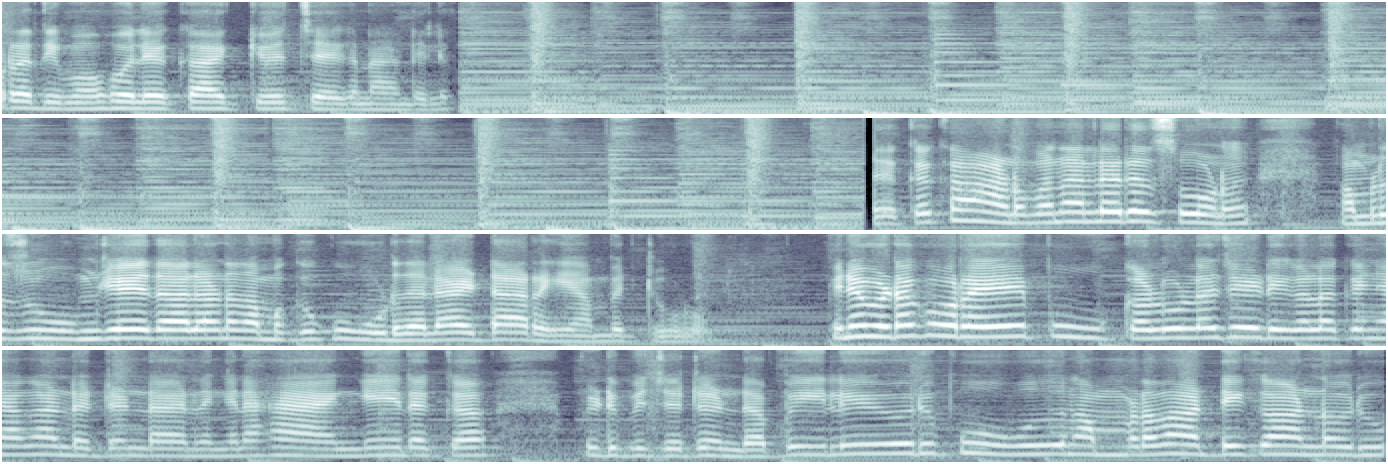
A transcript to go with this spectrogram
പ്രതിമ പോലെയൊക്കെ ആക്കി വെച്ചേക്കണാണ്ടിൽ ഇതൊക്കെ കാണുമ്പോൾ നല്ല രസമാണ്. നമ്മൾ സൂം ചെയ്താലാണ് നമുക്ക് കൂടുതലായിട്ട് അറിയാൻ പറ്റുള്ളൂ. പിന്നെ ഇവിടെ കുറേ പൂക്കളുള്ള ചെടികളൊക്കെ ഞാൻ കണ്ടിട്ടുണ്ടായിരുന്നു. ഇങ്ങനെ ഹാങ് ചെയ്തൊക്കെ പിടിപ്പിച്ചിട്ടുണ്ട്. അപ്പോൾ ഇതിൽ ഒരു പൂവ് നമ്മുടെ നാട്ടിൽ കാണുന്ന ഒരു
